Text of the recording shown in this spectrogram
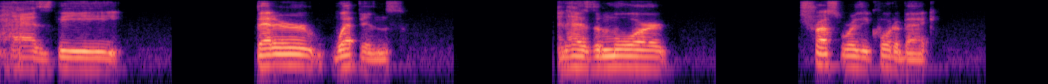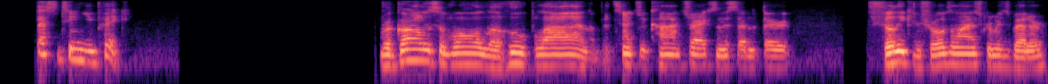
has the better weapons, and has the more trustworthy quarterback, that's the team you pick. Regardless of all the hoopla and the potential contracts and this and the third, Philly controls the line of scrimmage better.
